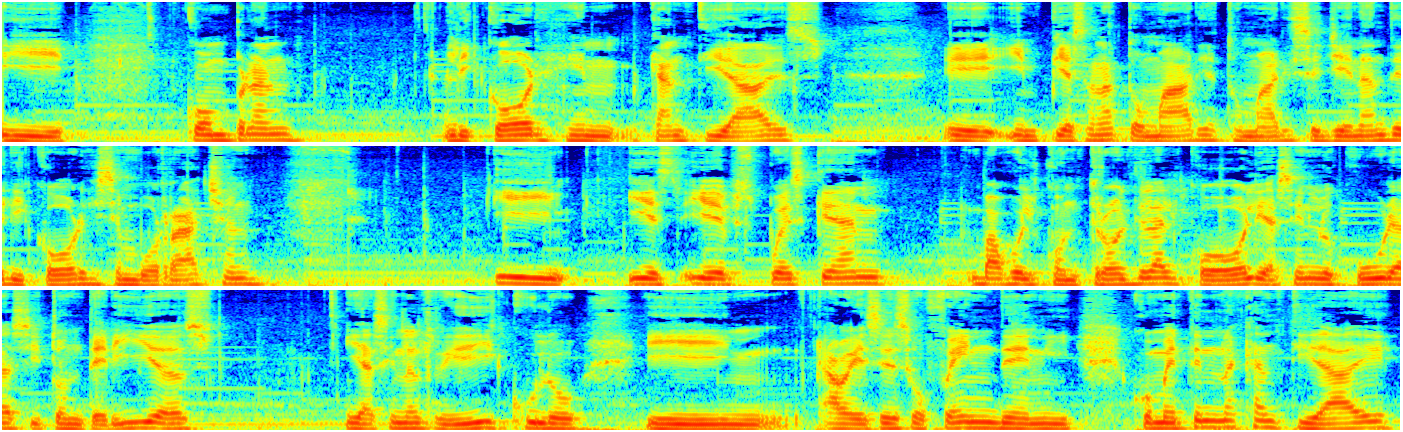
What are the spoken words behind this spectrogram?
y compran licor en cantidades eh, y empiezan a tomar y a tomar y se llenan de licor y se emborrachan. Y, y, después quedan bajo el control del alcohol y hacen locuras y tonterías y hacen el ridículo y a veces ofenden y cometen una cantidad de,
